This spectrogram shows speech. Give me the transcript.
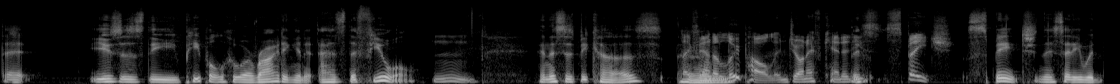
that uses the people who are riding in it as the fuel. Mm. And this is because They found a um, loophole in John F. Kennedy's speech. speech. They said he would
